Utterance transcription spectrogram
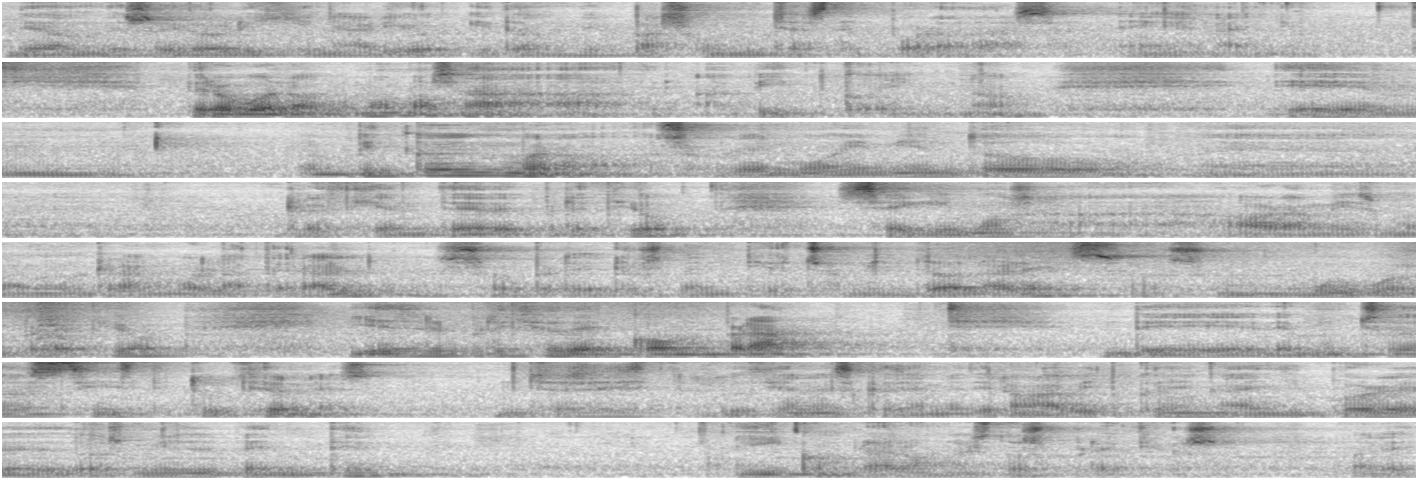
de donde soy originario y donde paso muchas temporadas en el año. Pero bueno, vamos a, Bitcoin. ¿no? en Bitcoin, bueno, sobre el movimiento eh, reciente de precio, seguimos ahora mismo en un rango lateral sobre los 28 mil dólares, es un muy buen precio, y es el precio de compra de, de, muchas instituciones, muchas instituciones que se metieron a Bitcoin allí por el 2020 y compraron estos precios. ¿vale?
